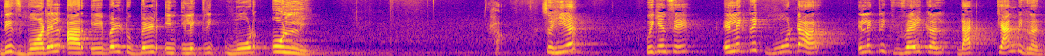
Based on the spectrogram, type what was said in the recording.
These model are able to build in electric mode only. So here we can say electric motor electric vehicle that can be run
